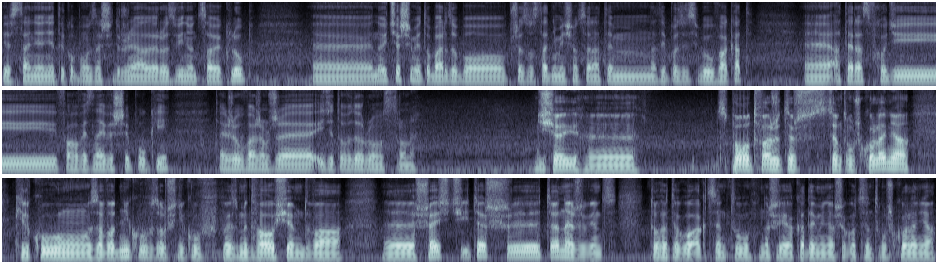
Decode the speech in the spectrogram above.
jest w stanie nie tylko pomóc naszej drużynie, ale rozwinąć cały klub. E, no i cieszy mnie to bardzo, bo przez ostatnie miesiące na, tym, na tej pozycji był wakat, e, a teraz wchodzi fachowiec najwyższej półki, także uważam, że idzie to w dobrą stronę. Dzisiaj e, sporo twarzy też z centrum szkolenia, kilku zawodników, załączników powiedzmy 2.8, 2.6 i też trenerzy, więc trochę tego akcentu naszej akademii, naszego centrum szkolenia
